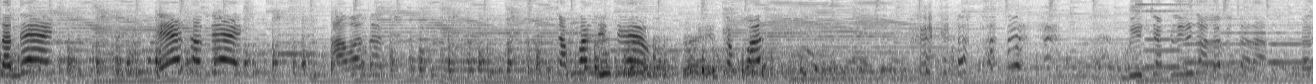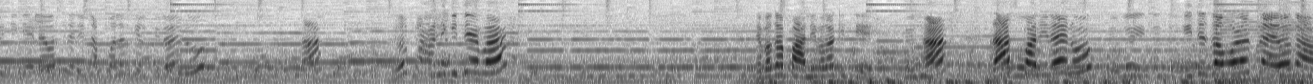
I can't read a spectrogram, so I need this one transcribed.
संदेश. ए संदेश. आवाजात चप्पल ठेव चप्पल. बी चपलीने झाला बिचारा. कारण की गेल्या वर्षी त्याची चप्पलच घेतली ना हा हे? पाणी किती आहे बघ हे बघा पाणी बघा किती आहे. हा? रास पाणी नाही नू? इथे जवळच आहे बघा.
